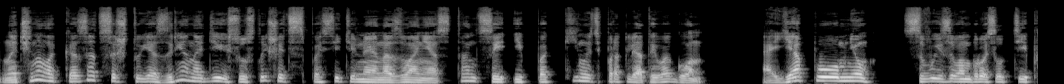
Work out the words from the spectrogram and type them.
Начинало казаться, что я зря надеюсь услышать спасительное название станции и покинуть проклятый вагон. «А я помню», – с вызовом бросил тип.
